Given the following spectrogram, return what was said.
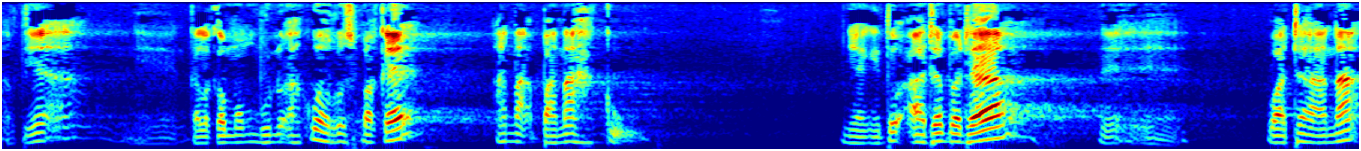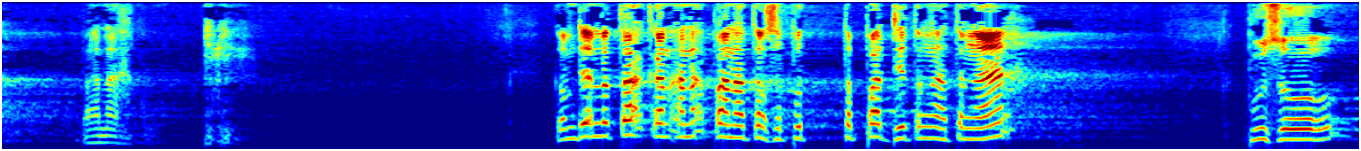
Artinya kalau kamu membunuh aku harus pakai anak panahku. Yang itu ada pada wadah anak panahku. Kemudian letakkan anak panah tersebut tepat di tengah-tengah busur.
